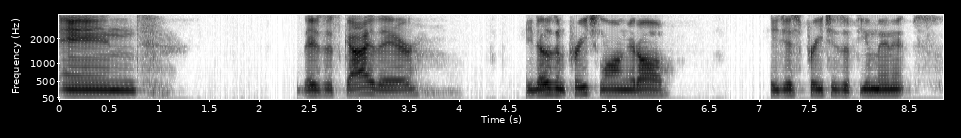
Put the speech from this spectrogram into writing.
and there's this guy there. He doesn't preach long at all. He just preaches a few minutes.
